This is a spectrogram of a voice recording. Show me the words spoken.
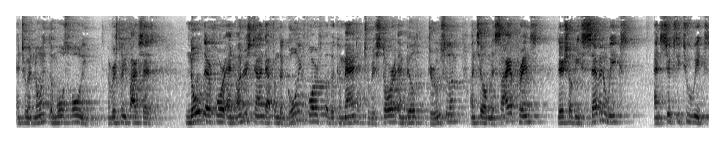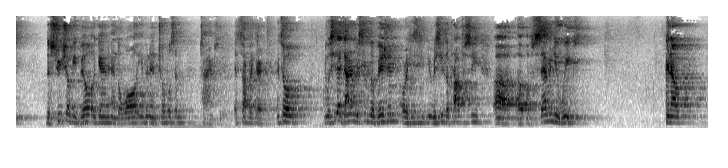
and to anoint the most holy. And verse 25 says, Know therefore and understand that from the going forth of the command to restore and build Jerusalem until Messiah Prince, there shall be seven weeks and sixty two weeks. The street shall be built again, and the wall even in troublesome times. Let's stop right there. And so we see that Daniel receives a vision, or he receives a prophecy uh, of 70 weeks. And now,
